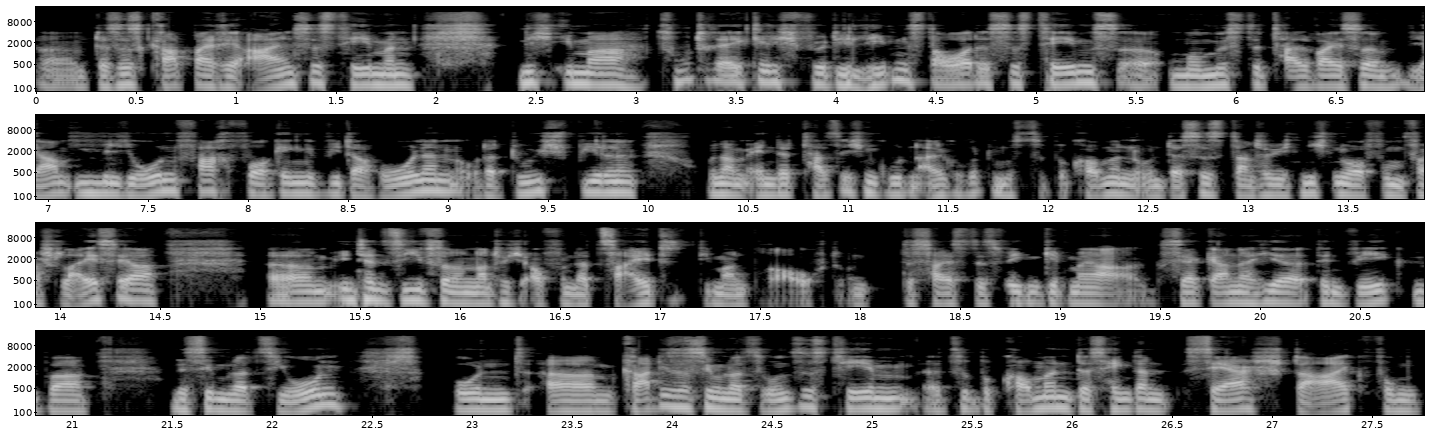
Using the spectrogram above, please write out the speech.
äh, das ist gerade bei realen Systemen nicht immer zuträglich für die Lebensdauer des Systems. Äh, und man müsste teilweise ja millionenfach Vorgänge wiederholen oder durchspielen und am Ende tatsächlich einen guten Algorithmus zu bekommen. Und das ist natürlich nicht nur vom Verschleiß her ähm, intensiv, sondern natürlich auch von der Zeit, die man braucht. Und das heißt, deswegen geht man ja sehr gerne hier den Weg über eine Simulation. Und ähm, gerade dieses Simulationssystem äh, zu bekommen, das hängt dann sehr stark vom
